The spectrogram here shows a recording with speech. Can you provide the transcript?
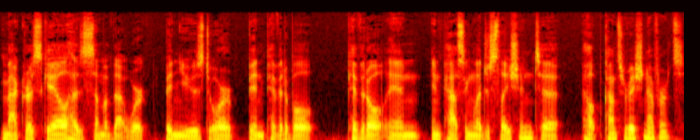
macro scale, has some of that work been used or been pivotal pivotal in in passing legislation to help conservation efforts?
